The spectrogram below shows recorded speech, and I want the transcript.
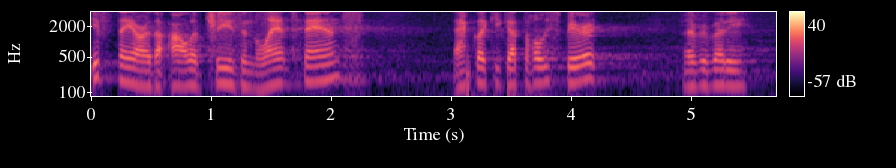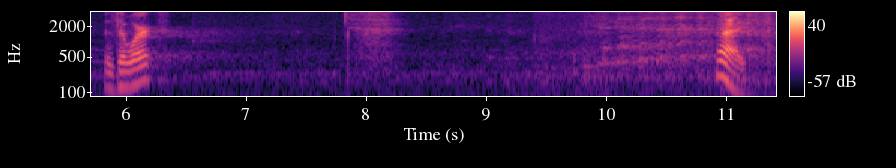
If they are the olive trees and the lampstands, act like you got the Holy Spirit. Everybody, does it work? Nice.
